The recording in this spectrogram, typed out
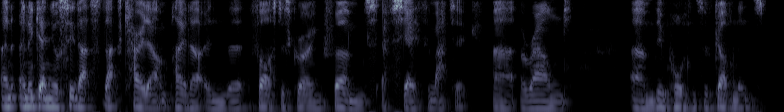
And, and again, you'll see that's that's carried out and played out in the fastest growing firms FCA thematic uh, around um, the importance of governance,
